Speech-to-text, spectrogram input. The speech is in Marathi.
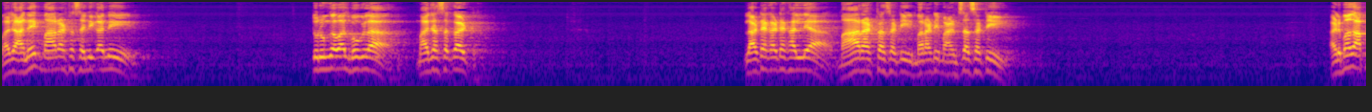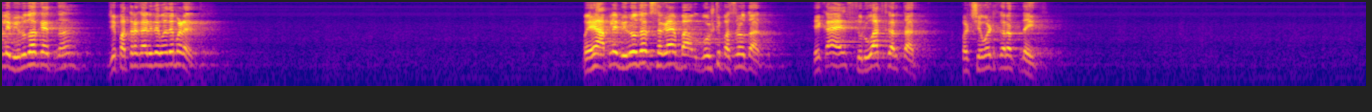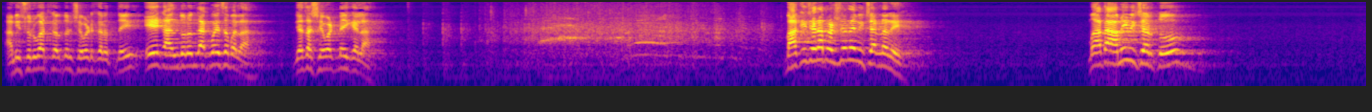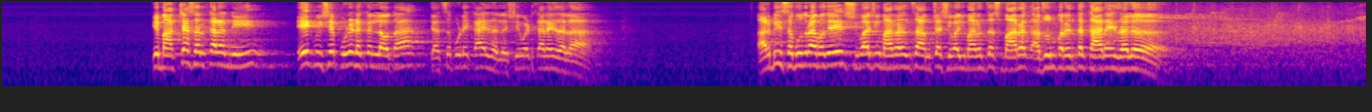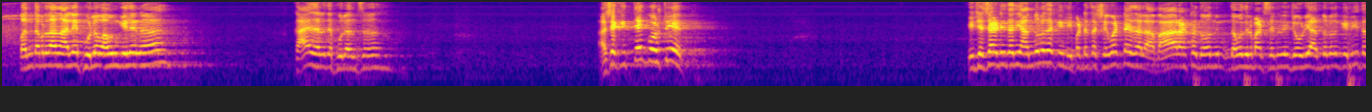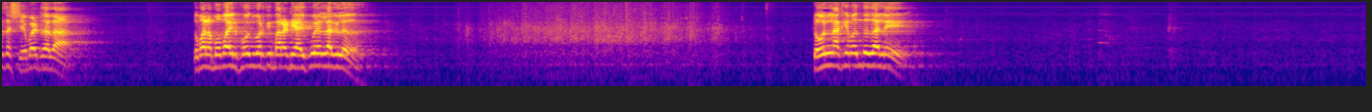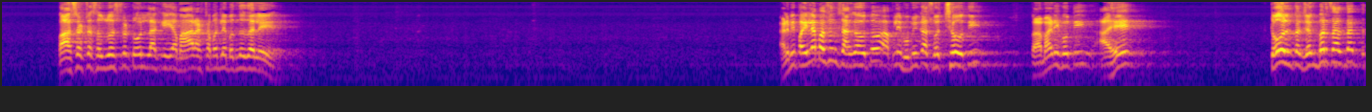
माझ्या अनेक महाराष्ट्र सैनिकांनी तुरुंगवास भोगला माझ्या सकट लाट्या काट्या खाल्ल्या महाराष्ट्रासाठी मराठी माणसासाठी. आणि मग आपले विरोधक आहेत ना जे पत्रकारितेमध्ये पण आहेत. मग हे आपले विरोधक सगळ्या बा गोष्टी पसरवतात. हे काय? सुरुवात करतात. पण शेवट करत नाहीत. आम्ही सुरुवात करतो शेवट करत नाही. एक आंदोलन दाखवायचं मला ज्याचा शेवट नाही केला. बाकीच्यांना प्रश्न नाही विचारणार. आहे मग आता आम्ही विचारतो की मागच्या सरकारांनी एक विषय पुढे ढकलला होता त्याचं पुढे काय झालं? शेवट का नाही झाला. अरबी समुद्रामध्ये शिवाजी महाराजांचं आमच्या शिवाजी महाराजांचं स्मारक अजूनपर्यंत का नाही झालं? पंतप्रधान आले फुलं वाहून गेले ना? काय झालं त्या फुलांचं? अशा कित्येक गोष्टी आहेत. की ज्याच्यासाठी त्यांनी आंदोलनं केली पण त्याचा शेवट नाही झाला. महाराष्ट्र नवनिर्माण सेनेने जेवढी आंदोलनं केली त्याचा शेवट झाला. तुम्हाला मोबाईल फोनवरती मराठी ऐकू यायला लागलं. टोल नाके बंद झाले. पासष्ट सदुसष्ट टोल नाके या महाराष्ट्रामधले बंद झाले. आणि मी पहिल्यापासून सांगत होतो आपली भूमिका स्वच्छ होती प्रामाणिक होती आहे. टोल तर जगभर चालतात.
